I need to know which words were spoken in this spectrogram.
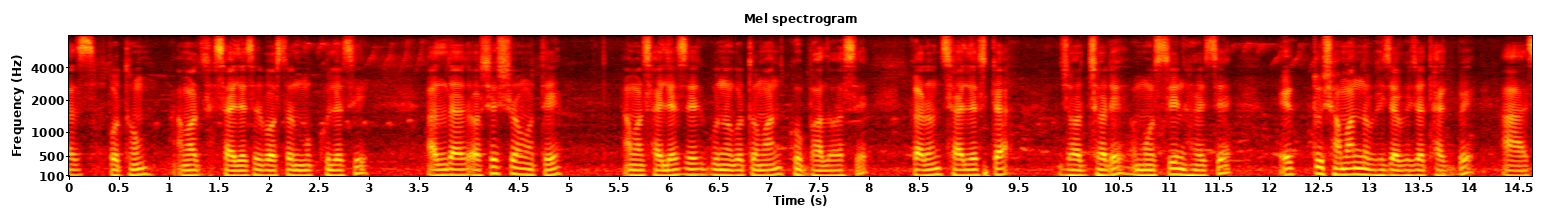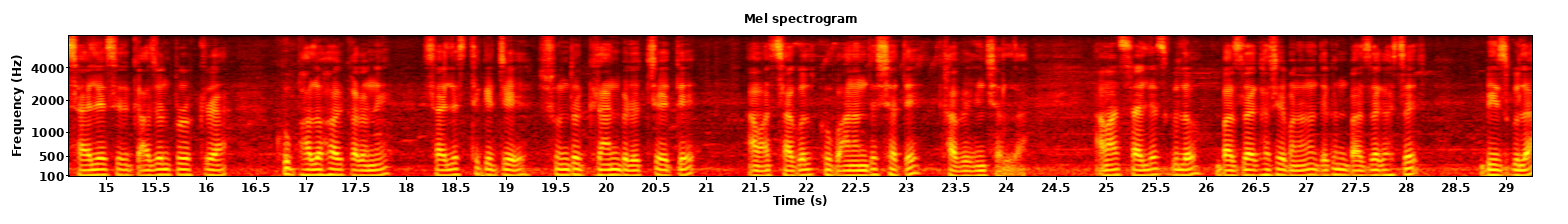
আজ প্রথম আমার সাইলেসের বস্তার মুখ খুলেছি। আল্লাহর অশেষ রহমতে আমার সাইলেসের গুণগত মান খুব ভালো আছে, কারণ সাইলেসটা ঝরঝরে মসৃণ হয়েছে, একটু সামান্য ভেজা ভেজা থাকবে, আর সাইলেসের গাজন প্রক্রিয়া খুব ভালো হওয়ার কারণে সাইলেস থেকে যে সুন্দর ঘ্রাণ বেরোচ্ছে এতে আমার ছাগল খুব আনন্দের সাথে খাবে ইনশাল্লাহ। আমার সাইলেসগুলো বাজরা ঘাসের বানানো, দেখুন বাজরা ঘাসের বীজগুলা,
